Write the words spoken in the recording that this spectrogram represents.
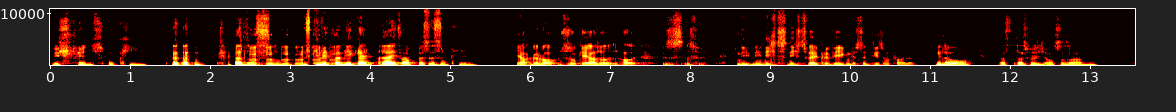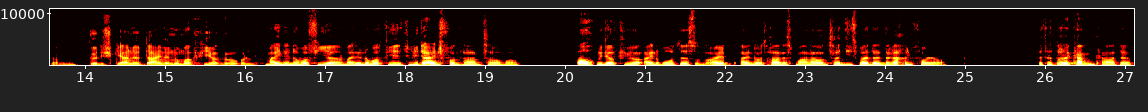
ich finde es okay. also es, es, gewinnt bei mir keinen Preis ab, es ist okay. Ja, genau, es ist okay. Also es ist, es ist nichts, nichts Weltbewegendes in diesem Falle. Genau, das, das würde ich auch so sagen. Dann würde ich gerne deine Nummer 4 hören. Meine Nummer 4. Meine Nummer 4 ist wieder ein Spontanzauber. Auch wieder für ein rotes und ein, ein neutrales Mana. Und zwar diesmal der Drachenfeuer. Es ist nur eine Kammenkarte,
